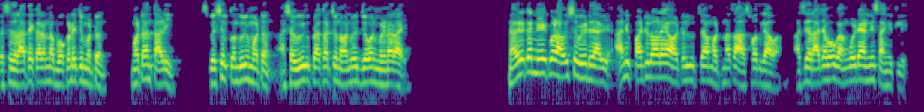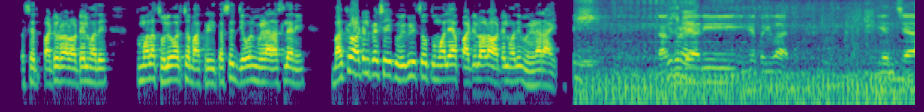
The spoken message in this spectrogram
तसेच रातेकरांना बोकड्याचे मटण मटण ताळी स्पेशल कंदुरी मटण अशा विविध प्रकारचे नॉनव्हेज जेवण मिळणार आहे. नागरिकांनी एक वेळ आयुष्य भेट द्यावी आणि पाटीलवाडा या हॉटेलच्या मटणाचा आस्वाद घ्यावा असे राजाभाऊ गांगोडे यांनी सांगितले. तसेच पाटीलवाडा हॉटेलमध्ये तुम्हाला चुलीवरच्या भाकरी तसेच जेवण मिळणार असल्याने बाकी हॉटेलपेक्षा एक वेगळी चव तुम्हाला या पाटीलवाडा हॉटेलमध्ये मिळणार आहे. गांगुर्डे आणि इंगळे परिवार यांच्या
